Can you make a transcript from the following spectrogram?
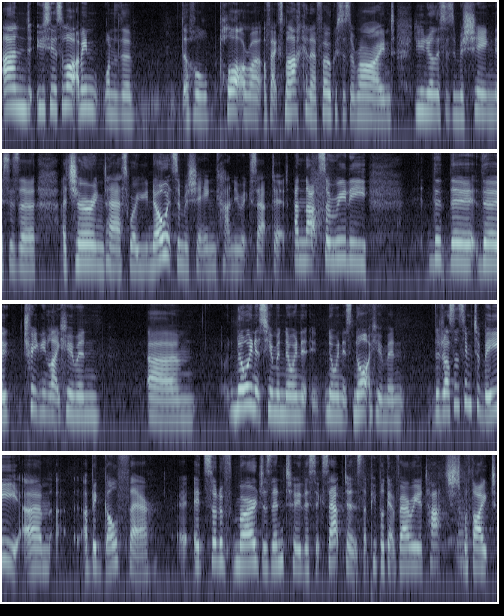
And you see this a lot. I mean, one of the the whole plot of Ex Machina focuses around you know this is a machine, this is a, a Turing test where you know it's a machine, can you accept it? And that's a really the the the treating like human, um, knowing it's human, knowing it, knowing it's not human. There doesn't seem to be um, a big gulf there. It sort of merges into this acceptance that people get very attached without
